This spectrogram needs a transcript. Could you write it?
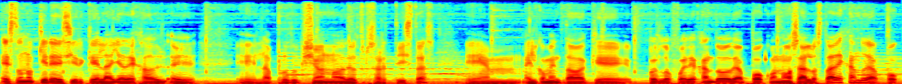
Esto no quiere decir que él haya dejado eh, eh, la producción ¿no? de otros artistas. Eh, él comentaba que pues lo fue dejando de a poco, ¿no? O sea, lo está dejando de a poco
